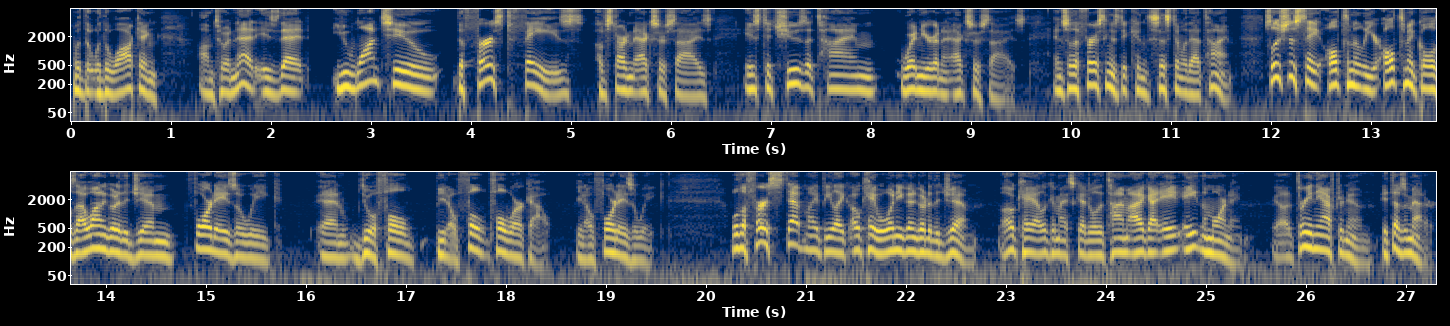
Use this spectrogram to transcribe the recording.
with the, with the walking um, to Annette, is that you want to, the first phase of starting to exercise is to choose a time when you're going to exercise. And so the first thing is to consistent with that time. So let's just say ultimately your ultimate goal is I want to go to the gym four days a week and do a full, you know, full full workout, you know, four days a week. Well, the first step might be like, okay, well, when are you going to go to the gym? Okay, I look at my schedule. The time I got eight, eight in the morning, uh, three in the afternoon. It doesn't matter.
